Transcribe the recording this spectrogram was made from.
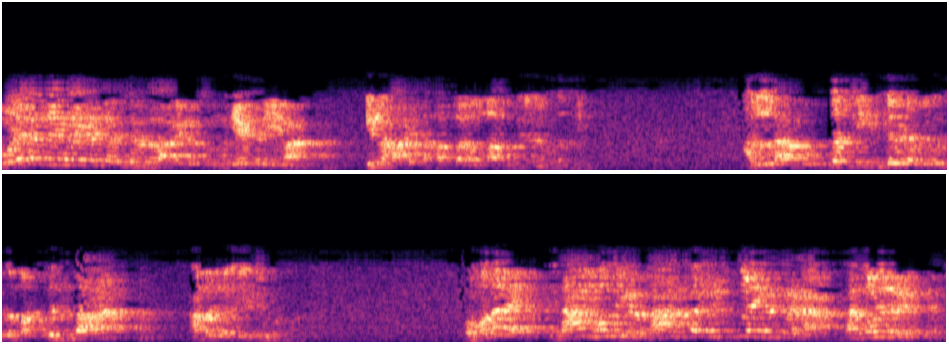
உலகத்தை விட எனக்கு சிறந்ததாக இருக்கும். ஏன் தெரியுமா? இந்த மாதிரி அல்லாஹ் அல்லாஹ் முத்தகீன்களிடம் மட்டும்தான் அமல்களை ஏற்றுக்கொள்வார் முதல்ல நான் யோசிக்கிறேன் நான் அந்த லிஸ்ட்ல இருக்கிறேன் நான் தொழில் இருக்கிறேன்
